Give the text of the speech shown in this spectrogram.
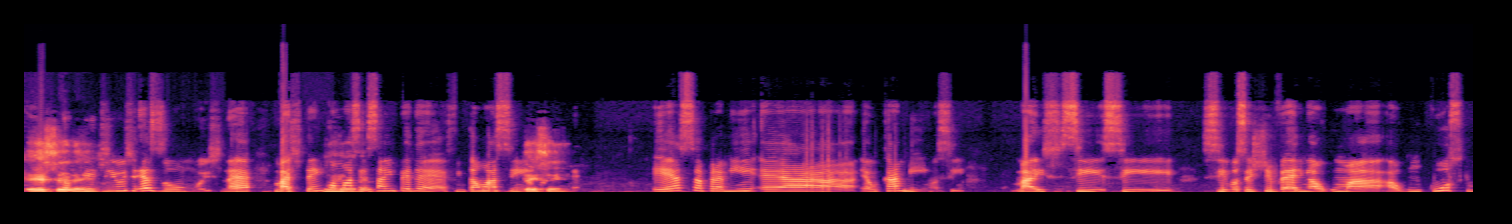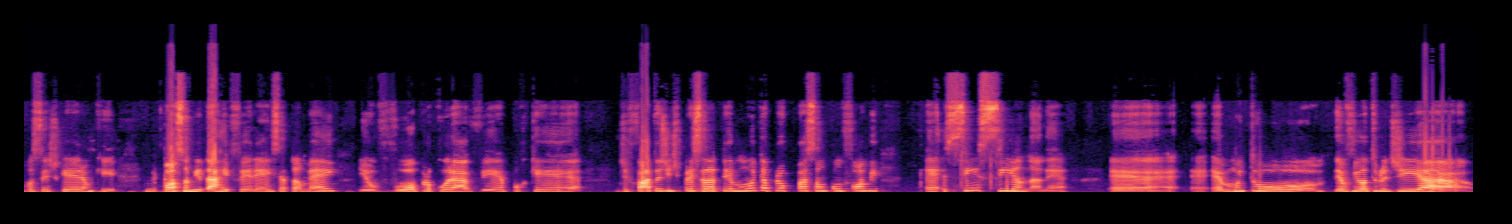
Excelente. eu pedi os resumos, né? Mas tem como uhum. acessar em PDF. Então, assim. Tem sim. Essa, para mim, é, a, é o caminho, assim. Mas se, se se vocês tiverem alguma, algum curso que vocês queiram que me possam me dar referência também, eu vou procurar ver, porque de fato a gente precisa ter muita preocupação conforme é, se ensina, né? É, é, é, muito. Eu vi outro dia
